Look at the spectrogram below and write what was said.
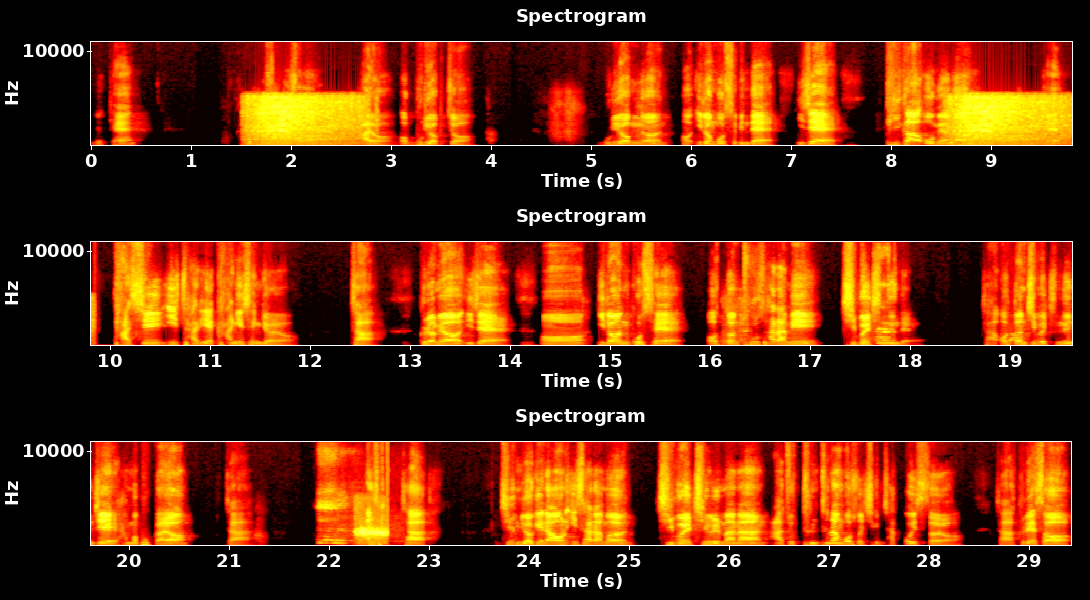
이렇게 봐요. 어, 물이 없죠. 물이 없는 어, 이런 모습인데 이제 비가 오면은 이제 다시 이 자리에 강이 생겨요. 자, 그러면 이제 어, 이런 곳에 어떤 두 사람이 집을 짓는데요. 자, 어떤 집을 짓는지 한번 볼까요? 자, 자, 지금 여기 나오는 이 사람은 집을 지을 만한 아주 튼튼한 곳을 지금 찾고 있어요. 자, 그래서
